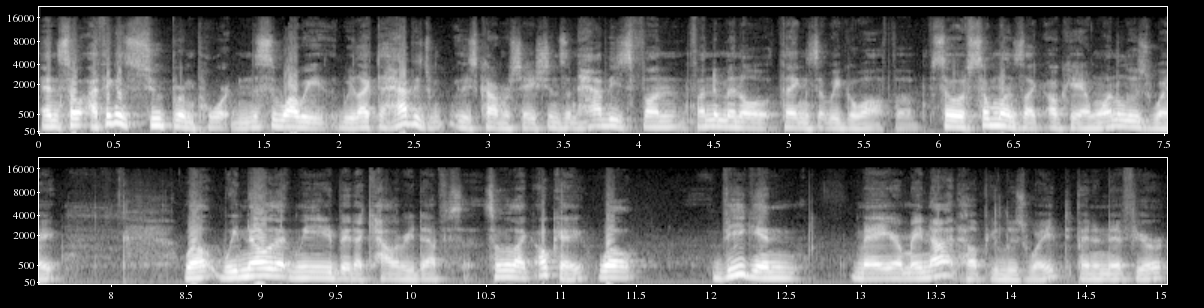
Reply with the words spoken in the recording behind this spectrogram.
And so I think it's super important. This is why we, we like to have these, these conversations and have these fun fundamental things that we go off of. So if someone's like, okay, I want to lose weight, well, we know that we need a bit of calorie deficit. So we're like, okay, well, vegan may or may not help you lose weight depending if you're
